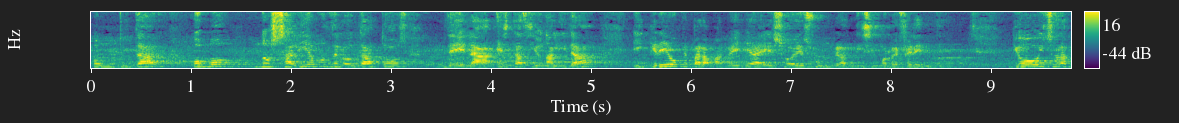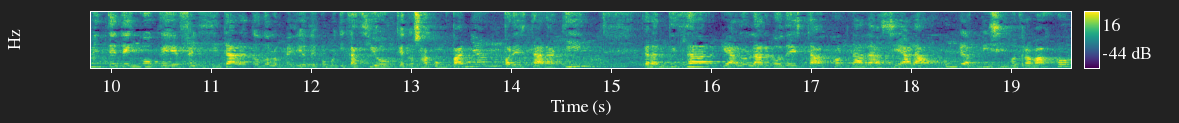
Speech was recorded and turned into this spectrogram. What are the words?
computar cómo nos salíamos de los datos de la estacionalidad y creo que para Marbella eso es un grandísimo referente. Yo hoy solamente tengo que felicitar a todos los medios de comunicación que nos acompañan por estar aquí, garantizar que a lo largo de estas jornadas se hará un grandísimo trabajo.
